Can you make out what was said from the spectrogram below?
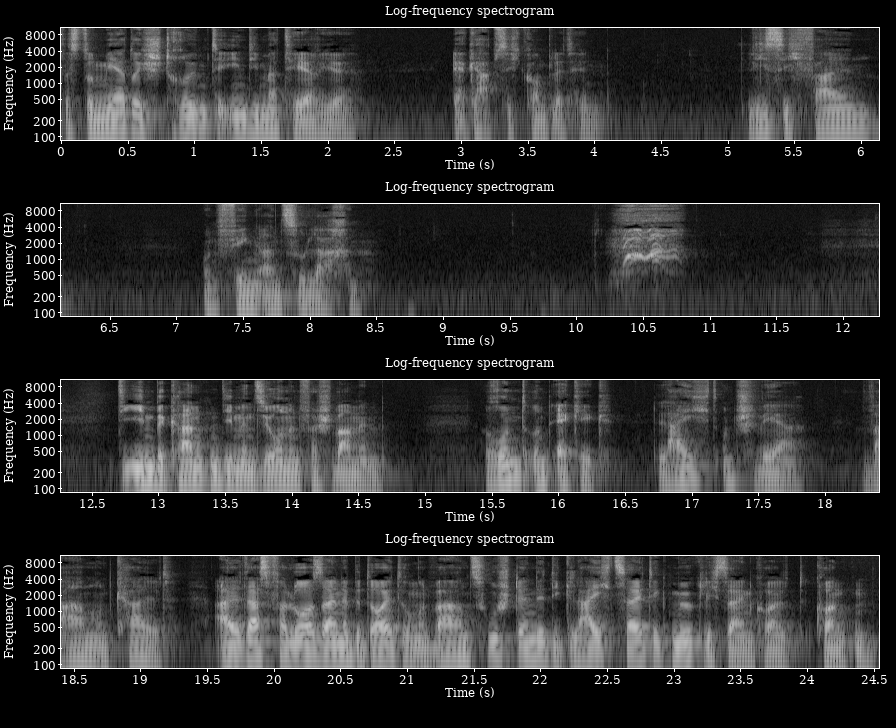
desto mehr durchströmte ihn die Materie. Er gab sich komplett hin, ließ sich fallen und fing an zu lachen. Die ihm bekannten Dimensionen verschwammen. Rund und eckig, leicht und schwer, warm und kalt, all das verlor seine Bedeutung und waren Zustände, die gleichzeitig möglich sein konnten.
